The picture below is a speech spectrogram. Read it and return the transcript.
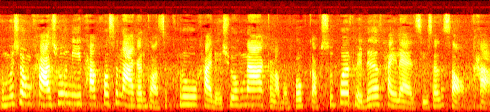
คุณผู้ชมคะช่วงนี้พักโฆษณากันก่อนสักครู่ค่ะ เดี๋ยวช่วงหน้ากลับมาพบกับ Super Trader Thailand ซีซั่น2ค่ะ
